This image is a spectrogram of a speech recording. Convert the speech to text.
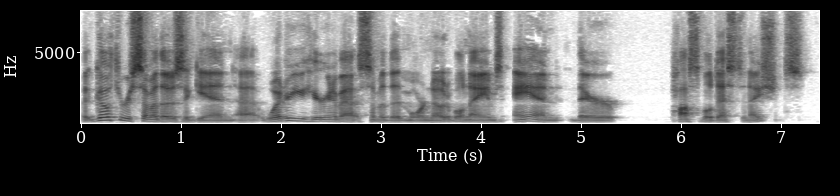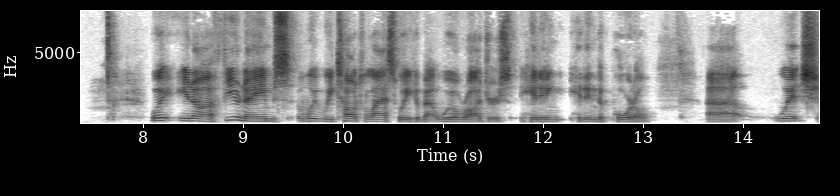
but go through some of those again. Uh, what are you hearing about some of the more notable names and their possible destinations? Well, you know, a few names. We, we talked last week about Will Rogers hitting hitting the portal, uh, which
